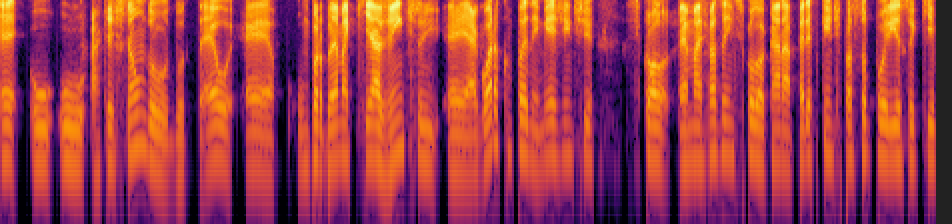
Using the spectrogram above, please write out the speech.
é o, o, a questão do, do Theo é um problema que a gente, é, agora com a pandemia, a gente se colo- é mais fácil a gente se colocar na pele porque a gente passou por isso que,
